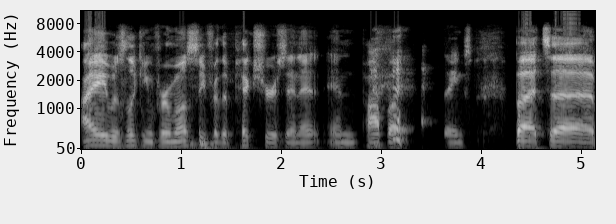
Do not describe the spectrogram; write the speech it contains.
I was looking for mostly for the pictures in it and pop up things. But uh,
